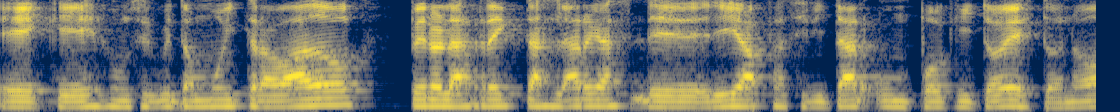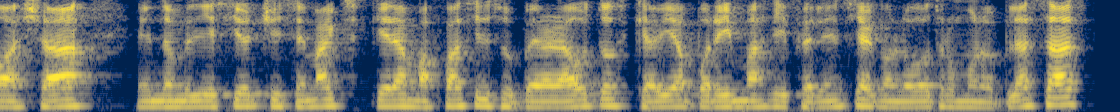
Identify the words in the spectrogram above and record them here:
eh, que es un circuito muy trabado, pero las rectas largas le debería facilitar un poquito esto, ¿no? Allá en 2018 hice Max que era más fácil superar autos, que había por ahí más diferencia con los otros monoplazas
